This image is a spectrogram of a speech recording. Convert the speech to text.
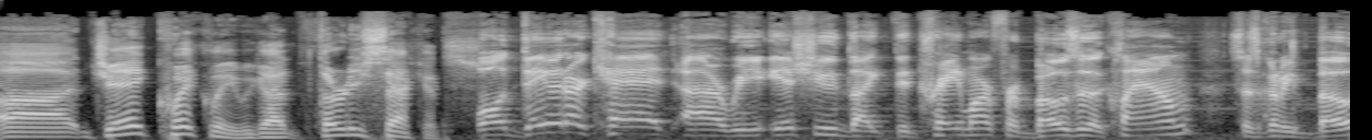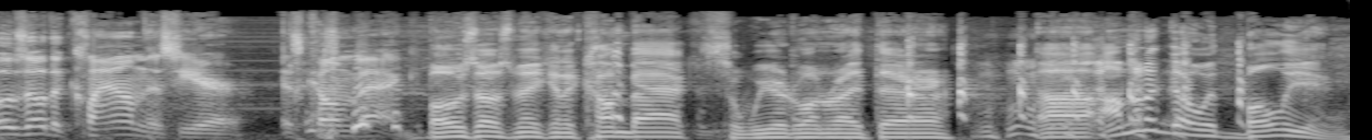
Uh, Jake, quickly, we got 30 seconds. Well, David Arquette uh, reissued like the trademark for Bozo the Clown, so it's going to be Bozo the Clown this year. It's coming back. Bozo's making a comeback. It's a weird one right there. Uh, I'm going to go with bullying.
